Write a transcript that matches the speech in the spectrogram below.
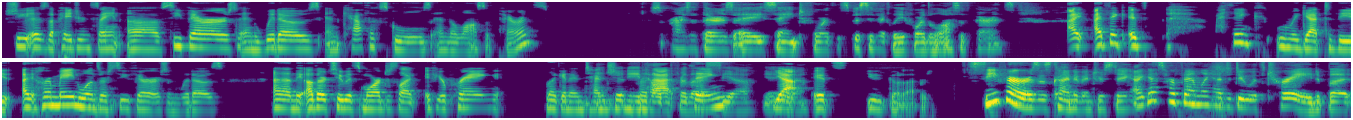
She is the patron saint of seafarers and widows and Catholic schools and the loss of parents. Surprised that there is a saint for specifically for the loss of parents. I I think it's I think when we get to the I, her main ones are seafarers and widows, and then the other two it's more just like if you're praying like an intention for that for this. thing. Yeah. Yeah, Yeah, yeah. it's you go to that person. Seafarers is kind of interesting. I guess her family had to do with trade, but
